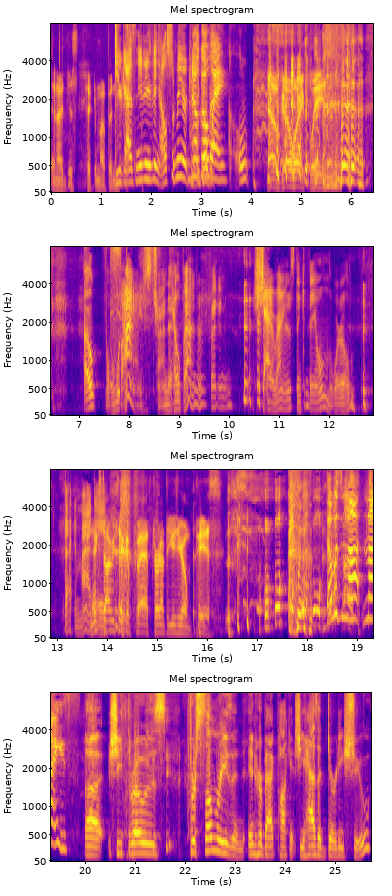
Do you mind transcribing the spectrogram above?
and I just pick him up and Do you guys need anything else from me, or can No, I go go, back? away. Oh, no, go away, please. oh, well, fine. I'm just trying to help out. Fucking Shadowrunners thinking they own the world. Back in my Next day. time you take a bath, try not to use your own piss. That was not nice. Uh, she throws for some reason in her back pocket she has a dirty shoe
